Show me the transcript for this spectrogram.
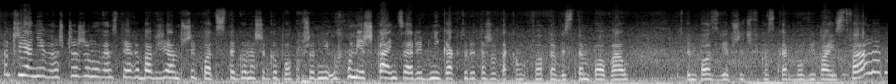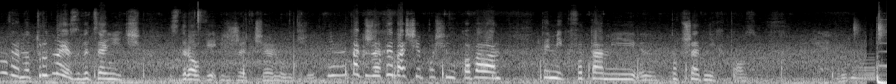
Znaczy ja nie wiem, szczerze mówiąc, to ja chyba wzięłam przykład z tego naszego poprzedniego mieszkańca Rybnika, który też o taką kwotę występował w tym pozwie przeciwko Skarbowi Państwa, ale jak mówię, no trudno jest wycenić zdrowie i życie ludzi. Nie? Także chyba się posiłkowałam tymi kwotami y, poprzednich pozwów.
